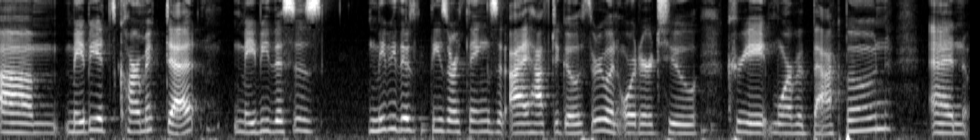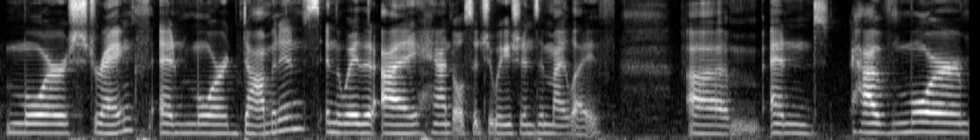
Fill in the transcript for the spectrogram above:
Um, maybe it's karmic debt. Maybe this is maybe these are things that I have to go through in order to create more of a backbone and more strength and more dominance in the way that I handle situations in my life. Um, and have more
